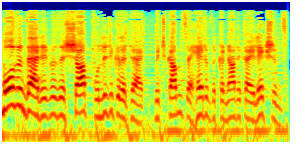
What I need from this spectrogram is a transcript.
more than that, it was a sharp political attack which comes ahead of the Karnataka elections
